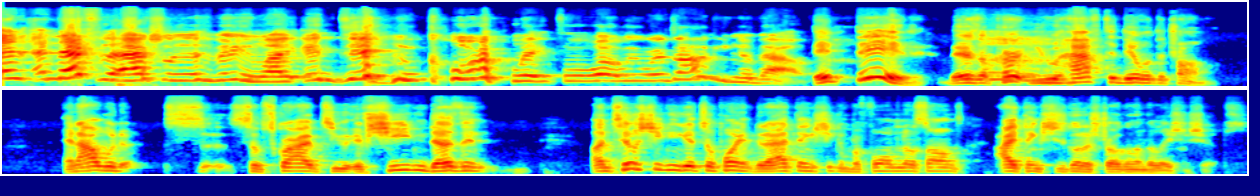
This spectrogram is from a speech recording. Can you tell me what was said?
And and that's the, actually the thing. Like it didn't correlate to what we were talking about. It did. There's a per you have to deal with the trauma. And I would s- subscribe to you if she doesn't until she can get to a point that I think she can perform those songs, I think she's going to struggle in relationships.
